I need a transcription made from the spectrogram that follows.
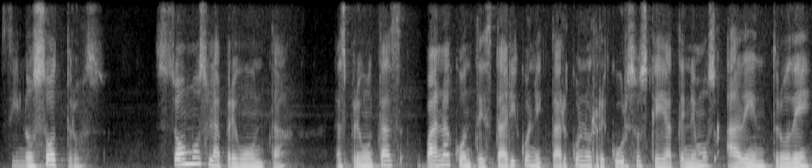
Si nosotros somos la pregunta, las preguntas van a contestar y conectar con los recursos que ya tenemos adentro de.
